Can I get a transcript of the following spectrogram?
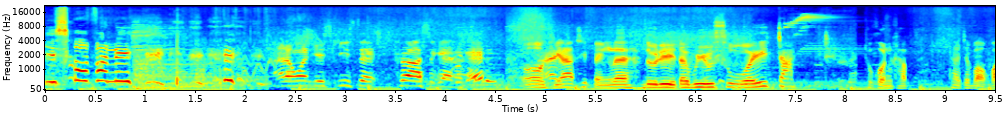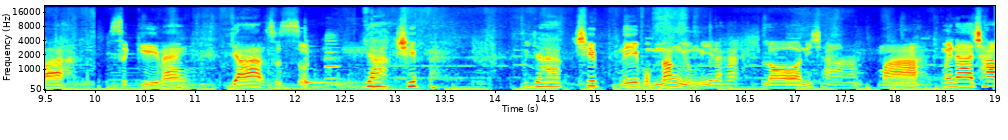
He's so funny I don't want your skis to cross again, okay? โอ้ยากชิบเป่งเลย ดูดิ แต่วิวสวยจัด ทุกคนครับ ถ้าจะบอกว่าสกีแม่ง ยากสุดๆ ยากชิป ยากชิป นี่ผมนั่งอยู่ตรงนี้นะฮะ รอนิชามาไม่น่าเช่า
